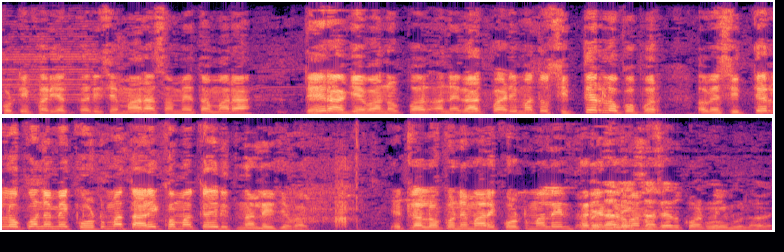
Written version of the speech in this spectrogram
ખોટી ફરિયાદ કરી છે મારા સમેત તમારા તેર આગેવાનો પર અને રાજપાડીમાં તો સિત્તેર લોકો પર. હવે સિત્તેર લોકોને મેં કોર્ટમાં તારીખોમાં કઈ રીતના લઈ જવા એટલા લોકોને મારે કોર્ટમાં લઈને ફરિયાદ કરવાનું કોર્ટ નહીં બોલાવે?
